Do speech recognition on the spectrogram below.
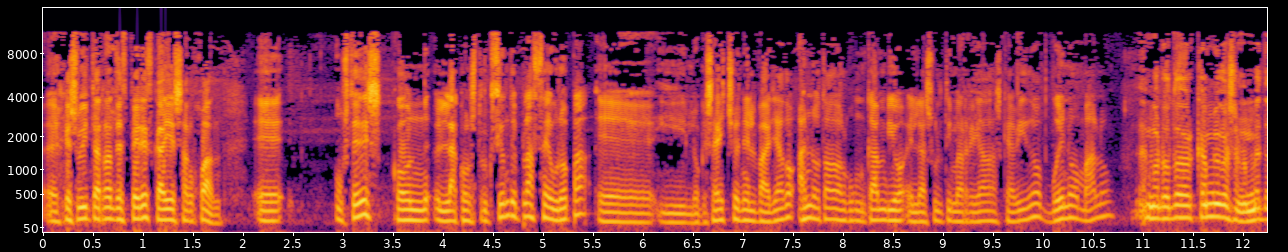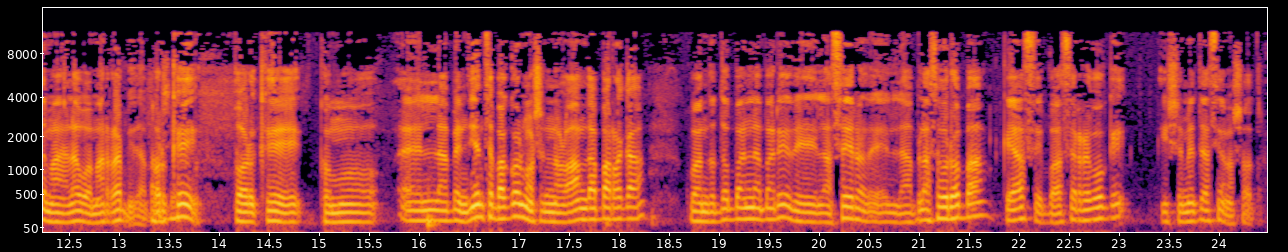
eh, Jesuita Hernández Pérez, calle San Juan. Eh, ¿Ustedes con la construcción de Plaza Europa eh, y lo que se ha hecho en el Vallado, han notado algún cambio en las últimas riadas que ha habido? ¿Bueno, malo? Hemos notado el cambio que se nos mete más el agua, más rápida. ¿Por ¿Ah, qué? Sí? Porque como en la pendiente para colmo se nos lo anda para acá, cuando topan la pared de la acera de la Plaza Europa, ¿qué hace? Pues hace reboque y se mete hacia nosotros.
